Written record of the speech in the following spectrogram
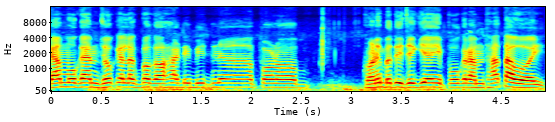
ગામો ગામ જો કે લગભગ અહાડી બીજના પણ ઘણી બધી જગ્યાએ પ્રોગ્રામ થતા હોય.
